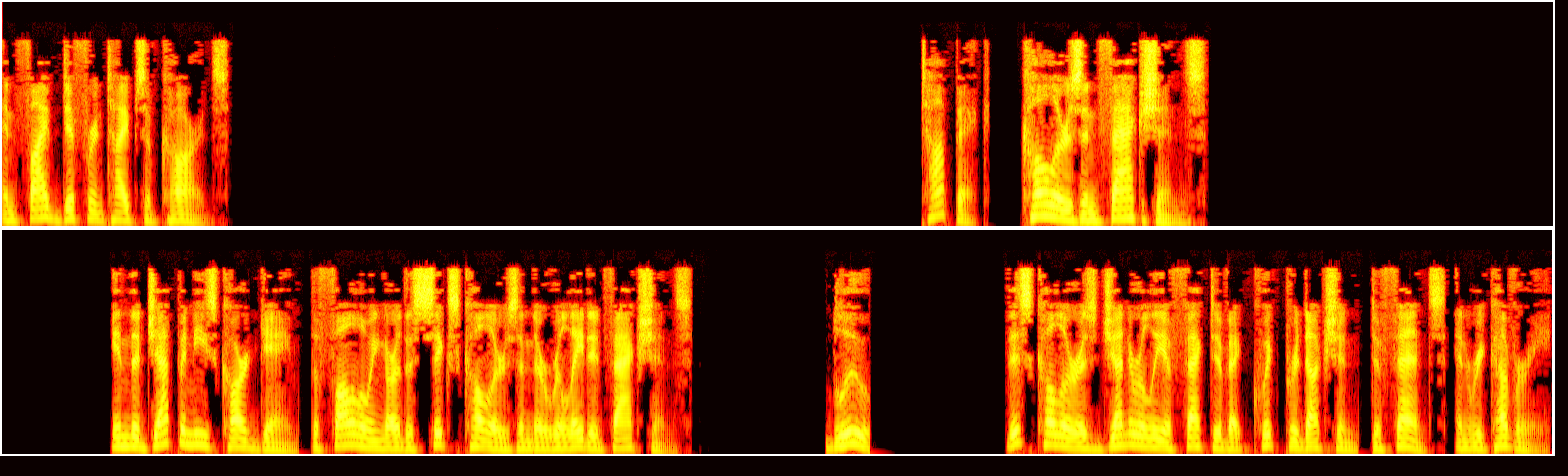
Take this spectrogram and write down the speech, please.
and five different types of cards. Colors and factions In the Japanese card game, the following are the six colors and their related factions. Blue this color is generally effective at quick production, defense, and recovery.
